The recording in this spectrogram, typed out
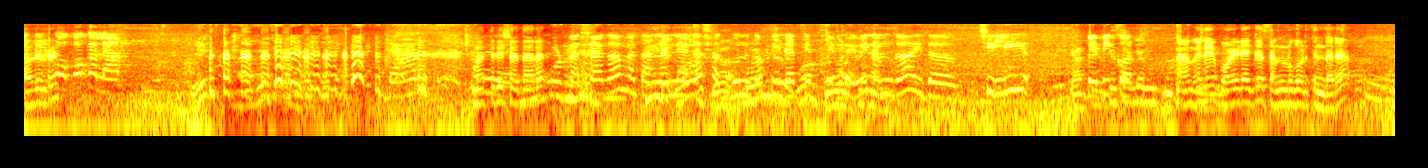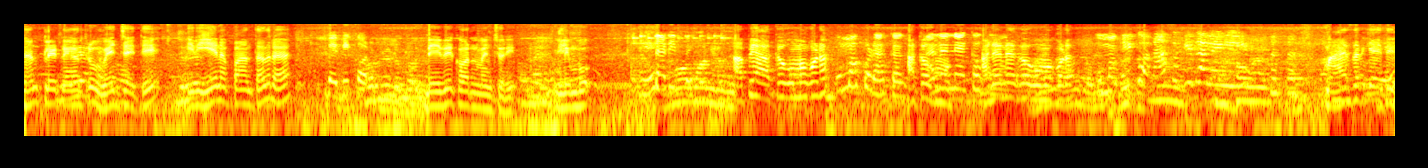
ಹೌದಿಲ್ರಿ? ಮತ್ರಿ ಮತ್ತ ಅನನ್ಯಾಗ ಸದ್ಗುನ್ಗ ಫಿಂಗರ್ ಚಿಪ್ಸ್ ಕೊಡೇವಿ ನಮ್ಗ ಇದು ಚಿಲ್ಲಿ ಬೇಬಿ ಕಾರ್ನ್ ಆಮೇಲೆ ಬಾಯ್ಡ್ ಎಗ್ ಸಣ್ಣ ಹುಡುಗರು ತಿಂದಾರ. ನನ್ನ ಪ್ಲೇಟ್ ಅಂತೂ ವೆಜ್ ಐತಿ. ಇದು ಏನಪ್ಪಾ ಅಂತಂದ್ರೆ baby corn baby corn manchurian ಲಿಂಬು. ಅಪ್ಪಿ ಅಕ್ಕ ಉಮ್ಮ ಕೊಡ. ಉಮ್ಮ ಕೊಡಾಕ ಅಕ್ಕ. ಅಣ್ಣನೇ ಅನನ್ಯಾಕ ಉಮ್ಮ ಕೊಡ. ಮಾಯಸರ್ಕೆ ಐತಿ.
